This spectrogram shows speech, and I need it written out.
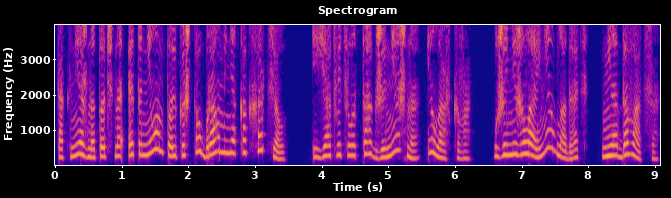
Так нежно точно это не он только что брал меня как хотел, и я ответила так же нежно и ласково, уже не желая ни обладать, ни отдаваться,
